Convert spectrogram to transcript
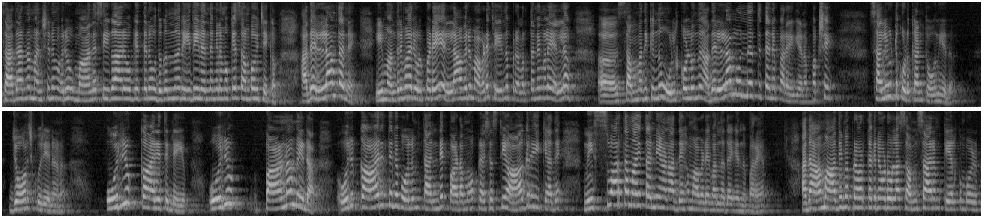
സാധാരണ മനുഷ്യനും ഒരു മാനസികാരോഗ്യത്തിന് ഉതകുന്ന രീതിയിൽ എന്തെങ്കിലുമൊക്കെ സംഭവിച്ചേക്കാം. അതെല്ലാം തന്നെ ഈ മന്ത്രിമാരുൾപ്പെടെ എല്ലാവരും അവിടെ ചെയ്യുന്ന പ്രവർത്തനങ്ങളെയെല്ലാം സമ്മതിക്കുന്നു ഉൾക്കൊള്ളുന്നു അതെല്ലാം മുൻനിർത്തി തന്നെ പറയുകയാണ്. പക്ഷേ സല്യൂട്ട് കൊടുക്കാൻ തോന്നിയത് ജോർജ് കുര്യനാണ്. ഒരു കാര്യത്തിന്റെയും ഒരു പണമിട. ഒരു കാര്യത്തിന് പോലും തന്റെ പടമോ പ്രശസ്തിയോ ആഗ്രഹിക്കാതെ നിസ്വാർത്ഥമായി തന്നെയാണ് അദ്ദേഹം അവിടെ വന്നത് എന്ന് പറയാം. അത് ആ മാധ്യമ പ്രവർത്തകനോടുള്ള സംസാരം കേൾക്കുമ്പോഴും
